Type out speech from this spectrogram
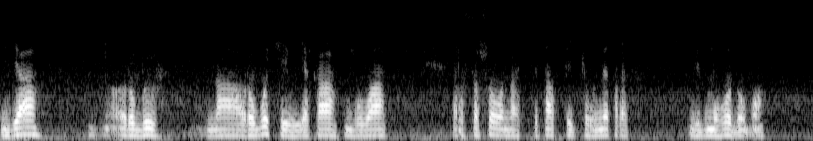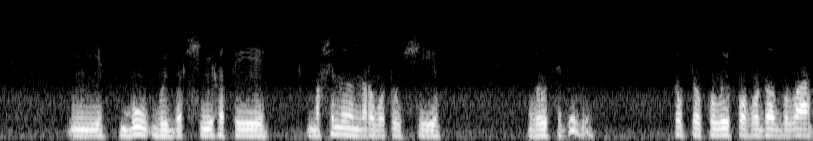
я робив на роботі, яка була розташована в 15 кілометрах від мого дому. І був вибір, чи їхати машиною на роботу, чи велосипеді. Тобто, коли погода була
